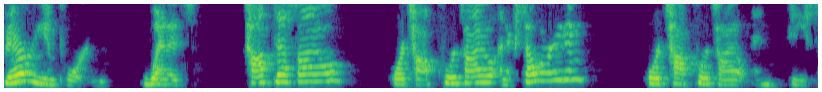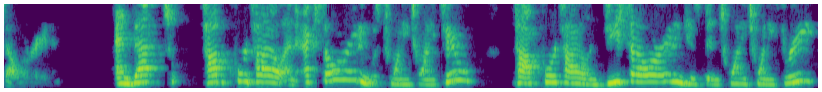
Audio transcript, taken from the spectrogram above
very important when it's top decile or top quartile and accelerating or top quartile and decelerating. And that Top quartile and accelerating was 2022. Top quartile and decelerating has been 2023.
